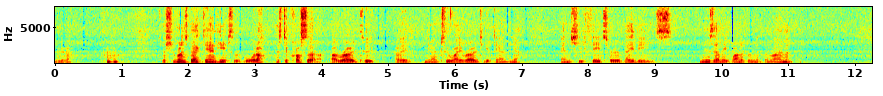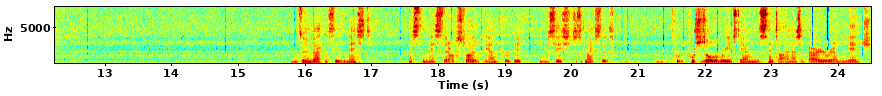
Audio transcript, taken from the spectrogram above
Look at her. so she runs back down here to the water. Has to cross a, a road too. A you know two-way road to get down here. And she feeds her babies. And there's only one of them at the moment. And zoom back and see the nest. That's the nest there. I've slowed it down for a bit. You can see she just makes it, pushes all the reeds down in the centre and has a barrier around the edge.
